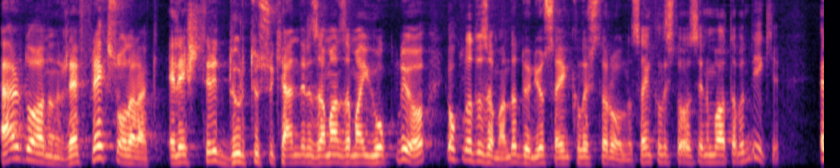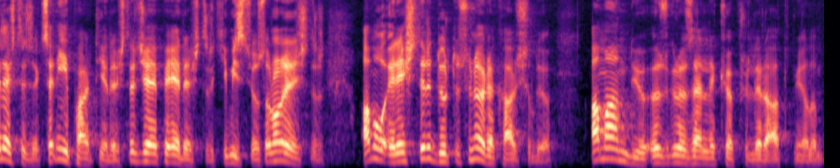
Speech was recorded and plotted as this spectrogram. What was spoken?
Erdoğan'ın refleks olarak eleştiri dürtüsü kendini zaman zaman yokluyor. Yokladığı zaman da dönüyor Sayın Kılıçdaroğlu'na. Sayın Kılıçdaroğlu senin muhatabın değil ki. Eleştireceksen İyi Parti'yi eleştir, CHP'yi eleştir, kimi istiyorsan onu eleştir. Ama o eleştiri dürtüsünü öyle karşılıyor. Aman diyor Özgür Özel'le köprüleri atmayalım.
